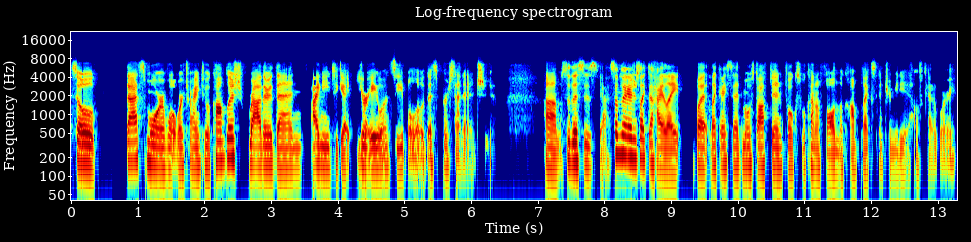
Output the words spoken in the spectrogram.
So that's more of what we're trying to accomplish rather than I need to get your A1C below this percentage. Um, so this is, yeah, something I just like to highlight. But like I said, most often folks will kind of fall in the complex intermediate health category.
